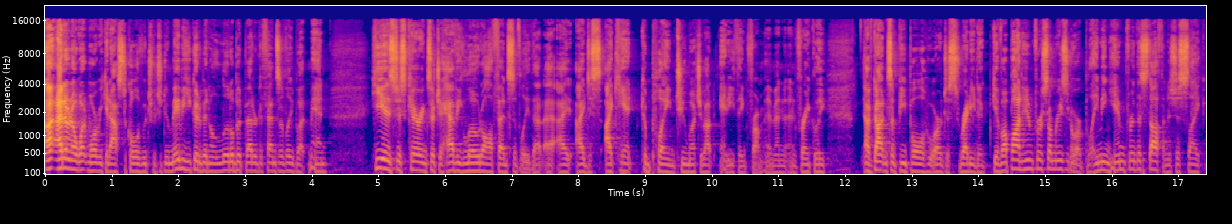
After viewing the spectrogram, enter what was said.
I, I don't know what more we could ask Nikola Vucevic to do. Maybe he could have been a little bit better defensively, but man, he is just carrying such a heavy load offensively that I, I, I just I can't complain too much about anything from him. And, and frankly, I've gotten some people who are just ready to give up on him for some reason or are blaming him for this stuff. And it's just like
